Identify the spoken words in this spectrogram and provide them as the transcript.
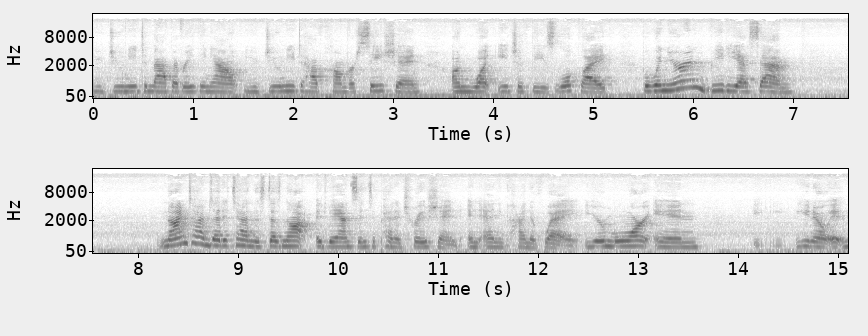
you do need to map everything out, you do need to have conversation on what each of these look like. But when you're in BDSM, nine times out of ten, this does not advance into penetration in any kind of way. You're more in, you know, it,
